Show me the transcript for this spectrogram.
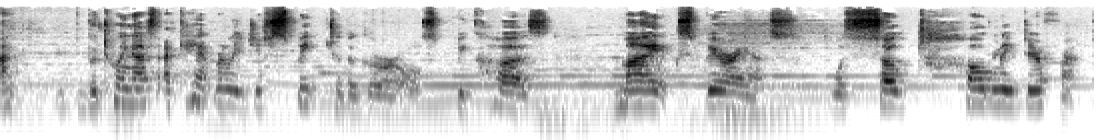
I, between us, I can't really just speak to the girls because my experience was so totally different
